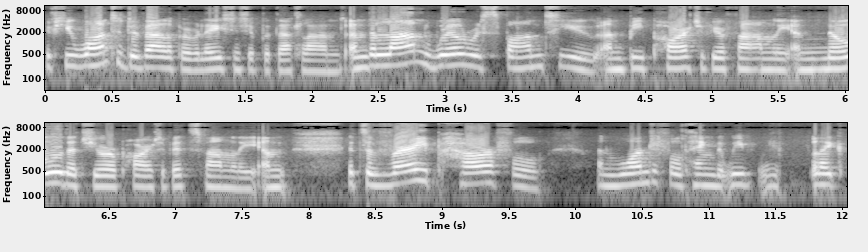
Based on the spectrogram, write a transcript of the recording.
if you want to develop a relationship with that land, and the land will respond to you and be part of your family and know that you're part of its family, and it's a very powerful and wonderful thing that we've like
